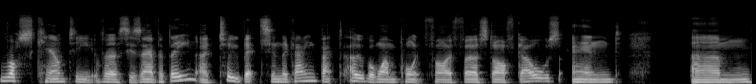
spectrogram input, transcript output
Ross County versus Aberdeen. I had two bets in the game, backed over 1.5 first half goals and um,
